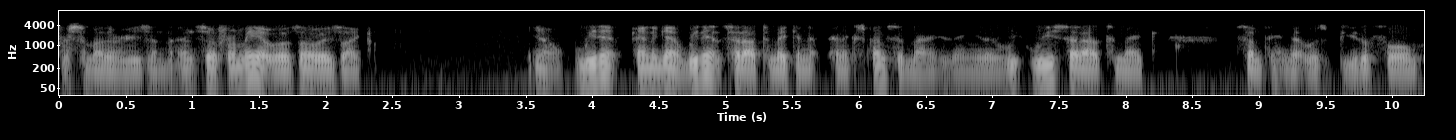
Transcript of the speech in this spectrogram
for some other reason and so for me it was always like you know we didn't and again we didn't set out to make an, an expensive magazine either we, we set out to make something that was beautiful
